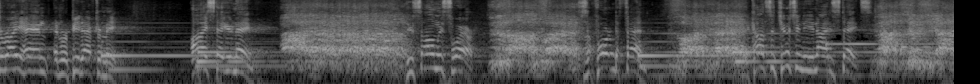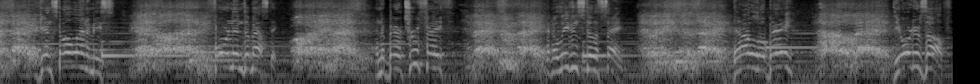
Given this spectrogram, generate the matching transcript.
your right hand and repeat after me. I state your name. I Do solemnly swear. Do solemnly swear. To support and defend. To support and defend. The Constitution of the United States. The Constitution of the United States. Against all enemies. Against all enemies. Foreign and domestic. Foreign and domestic. And to bear true faith. And bear true faith. And allegiance to the same. And allegiance to the same. That I will obey. And I will obey. The orders of.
